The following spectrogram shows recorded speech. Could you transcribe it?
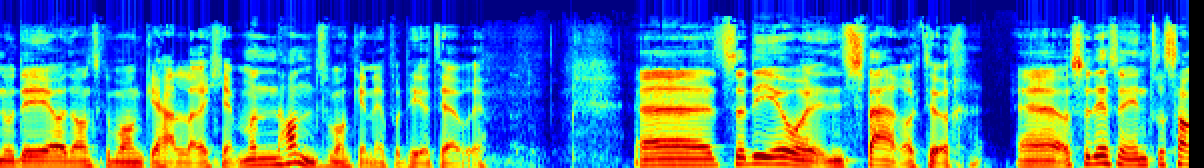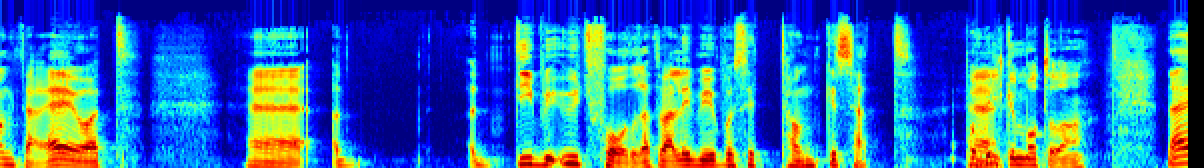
Nordea og Danske Bank er heller ikke, men Handelsbanken er på TT Evry. Uh, så de er jo en svær aktør. Uh, så det som er interessant her, er jo at, uh, at, de blir utfordret veldig mye på sitt tankesett. På hvilken måte da? Nei,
